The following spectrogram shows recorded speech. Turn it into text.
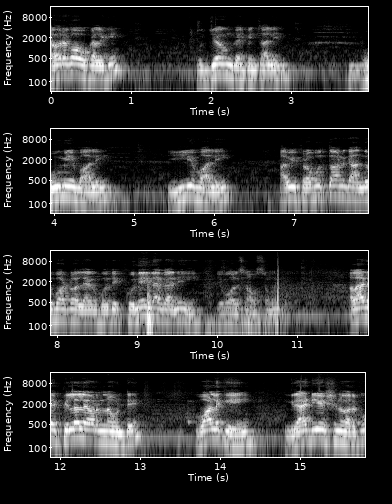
ఎవరికో ఒకరికి ఉద్యోగం కల్పించాలి భూమి ఇవ్వాలి ఇల్లు ఇవ్వాలి అవి ప్రభుత్వానికి అందుబాటులో లేకపోతే కొనైనా కానీ ఇవ్వాల్సిన అవసరం ఉంది. అలానే పిల్లలు ఎవరన్నా ఉంటే వాళ్ళకి గ్రాడ్యుయేషన్ వరకు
